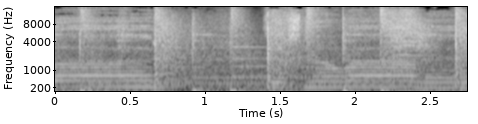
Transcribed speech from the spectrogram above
blood. There's no alibi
